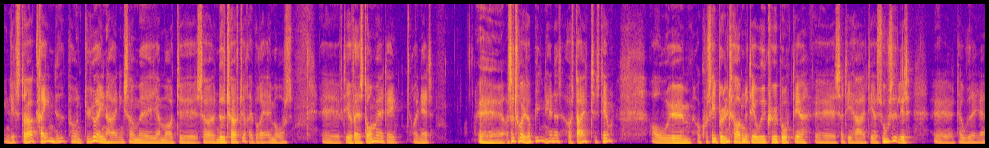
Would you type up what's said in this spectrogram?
en lidt større gren ned på en dyreindhegning, som øh, jeg måtte øh, så nødtøfte reparere i morges. Øh, det har været stormvejr i dag og i nat. Øh, og så tog jeg så bilen hen hos dig til Stævn, og, øh, og kunne se bølgetoppene derude i Køgebugt der, øh, så det har, det har suset lidt øh, derude af, ja.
